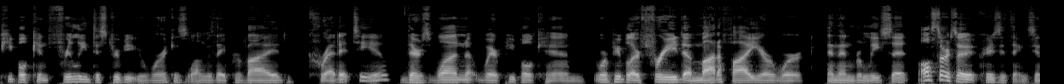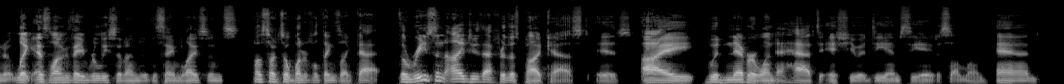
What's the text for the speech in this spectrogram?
people can freely distribute your work as long as they provide credit to you. There's one where people can where people are free to modify your work and then release it. All sorts of crazy things, you know, like as long as they release it under the same license. All sorts of wonderful things like that. The reason I do that for this podcast is I would never want to have to issue a DMCA to someone. And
